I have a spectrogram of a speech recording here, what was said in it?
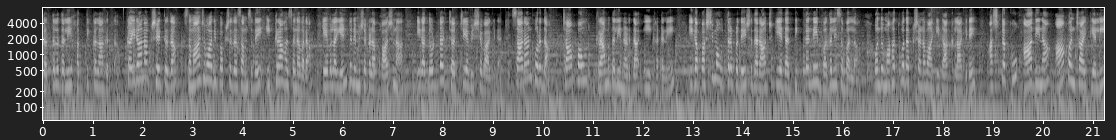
ಗದ್ದಲದಲ್ಲಿ ಹತ್ತಿಕ್ಕಲಾಗತ್ತ? ಕೈರಾನ ಕ್ಷೇತ್ರದ ಸಮಾಜವಾದಿ ಪಕ್ಷದ ಸಂಸದೆ ಇಕ್ರಾ ಹಸನ್ ಅವರ ಕೇವಲ ಎಂಟು ನಿಮಿಷಗಳ ಭಾಷಣ ಈಗ ದೊಡ್ಡ ಚರ್ಚೆಯ ವಿಷಯವಾಗಿದೆ. ಸಾರಾನ್ಪುರದ ಚಾಪೌರ್ ಗ್ರಾಮದಲ್ಲಿ ನಡೆದ ಈ ಘಟನೆ, ಈಗ ಪಶ್ಚಿಮ ಉತ್ತರ ಪ್ರದೇಶದ ರಾಜಕೀಯದ ದಿಕ್ಕನ್ನೇ ಬದಲಿಸಬಲ್ಲ ಒಂದು ಮಹತ್ವದ ಕ್ಷಣವಾಗಿ ದಾಖಲಾಗಿದೆ. ಅಷ್ಟಕ್ಕೂ ಆ ದಿನ ಆ ಪಂಚಾಯಿತಿಯಲ್ಲಿ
